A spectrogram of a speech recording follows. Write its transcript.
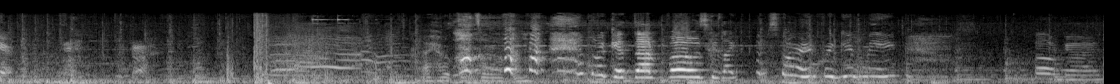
Here. I hope that's all of them. Look at that pose. He's like, I'm sorry, forgive me. Oh god.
